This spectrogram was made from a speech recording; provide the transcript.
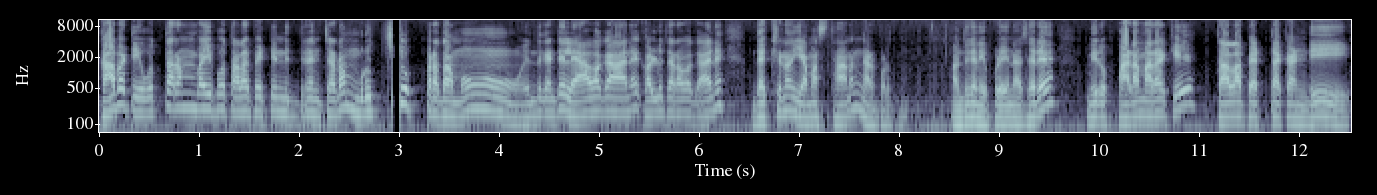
కాబట్టి ఉత్తరం వైపు తలపెట్టి నిద్రించడం మృత్యుప్రదము. ఎందుకంటే లేవగానే కళ్ళు తెరవగానే దక్షిణం యమస్థానం కనపడుతుంది. అందుకని ఎప్పుడైనా సరే మీరు పడమరకి తల పెట్టకండి.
